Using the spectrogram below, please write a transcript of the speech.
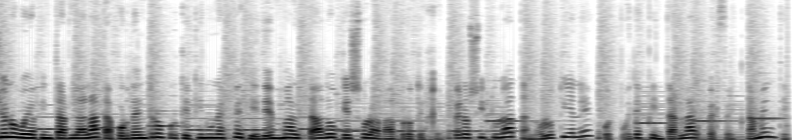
Yo no voy a pintar la lata por dentro porque tiene una especie de esmaltado que eso la va a proteger, pero si tu lata no lo tiene, pues puedes pintarla perfectamente.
